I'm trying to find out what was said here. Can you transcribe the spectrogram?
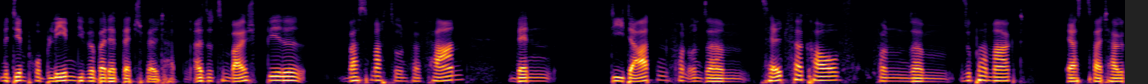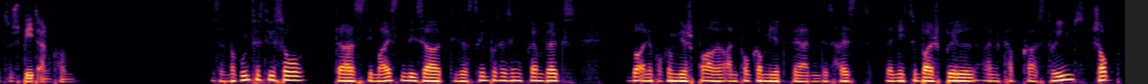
mit den Problemen, die wir bei der Batch-Welt hatten? Also zum Beispiel, was macht so ein Verfahren, wenn die Daten von unserem Zeltverkauf, von unserem Supermarkt erst zwei Tage zu spät ankommen. Ist das mal grundsätzlich so, dass die meisten dieser, dieser Stream Processing Frameworks über eine Programmiersprache anprogrammiert werden. Das heißt, wenn ich zum Beispiel einen Kafka Streams Job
